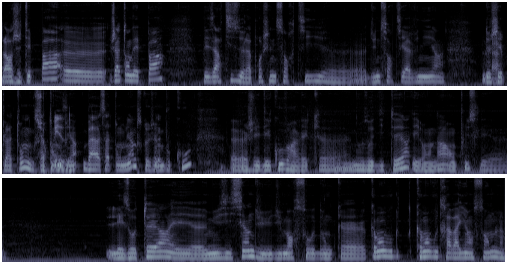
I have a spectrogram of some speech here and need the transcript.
Alors j'étais pas, euh, j'attendais pas des artistes de la prochaine sortie, euh, d'une sortie à venir de Ah, chez Platon. Donc ça tombe bien. Bah ça tombe bien parce que j'aime beaucoup. Euh, je les découvre avec euh, nos auditeurs et on a en plus les les auteurs et musiciens du, du morceau. Donc comment vous comment vous travaillez ensemble?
